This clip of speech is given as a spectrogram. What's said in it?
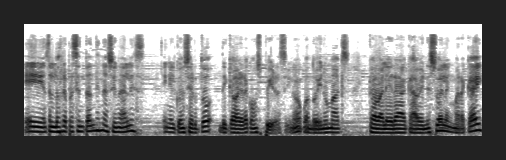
eh, los representantes nacionales en el concierto de Cabalera Conspiracy, ¿no? Cuando vino Max Cabalera acá a Venezuela, en Maracay,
